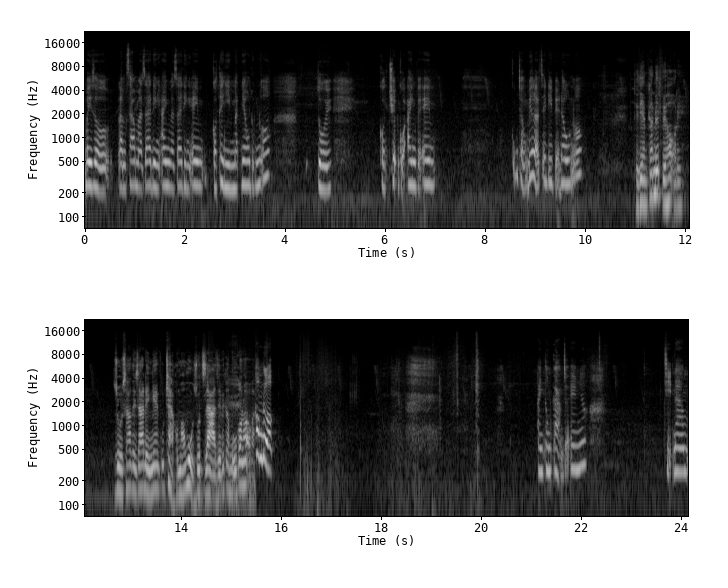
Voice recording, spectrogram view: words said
bây giờ làm sao mà gia đình anh và gia đình em có thể nhìn mặt nhau được nữa. Rồi còn chuyện của anh với em cũng chẳng biết là sẽ đi về đâu nữa. Thế thì em cắt đứt với họ đi Dù sao thì gia đình em cũng chả có máu mủ ruột già gì với cả bố con họ cả Không được. Anh thông cảm cho em nhé. Chị Nam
